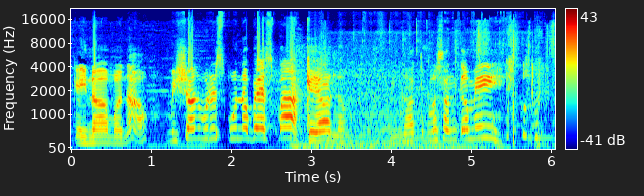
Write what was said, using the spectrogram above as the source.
Kay naman na, oh, Mission Witherspoon na Vespa. Kaya lang, may natuklasan kami.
